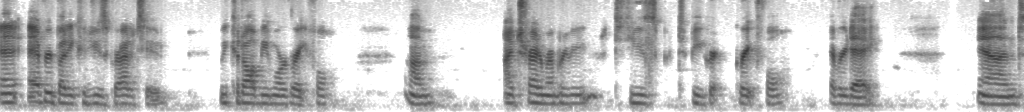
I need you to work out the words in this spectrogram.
And everybody could use gratitude. We could all be more grateful. Um, i try to remember to, be, to use to be gr- grateful every day. And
